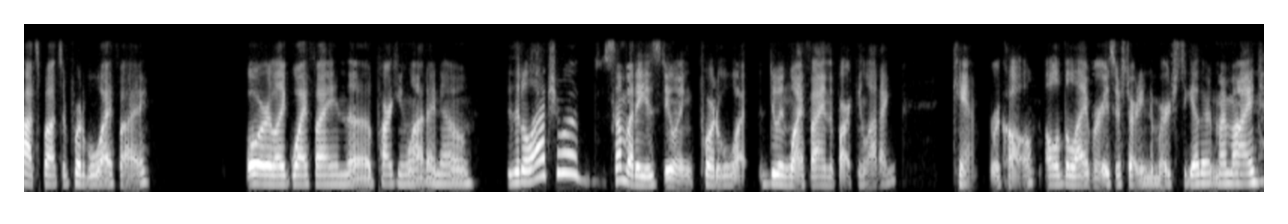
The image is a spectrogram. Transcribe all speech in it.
hotspots or portable Wi-Fi or like Wi-Fi in the parking lot, I know, is it Alachua? Somebody is doing portable, doing Wi-Fi in the parking lot. I can't recall. All of the libraries are starting to merge together in my mind.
